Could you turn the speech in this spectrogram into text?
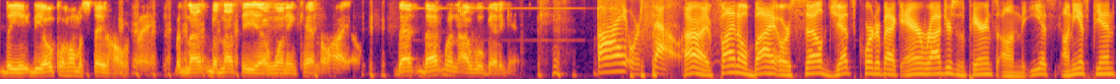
The the Oklahoma State Hall of Fame, but not but not the uh, one in Canton, Ohio. That that one I will bet again. Buy or sell. All right, final buy or sell. Jets quarterback Aaron Rodgers' appearance on the ES on ESPN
